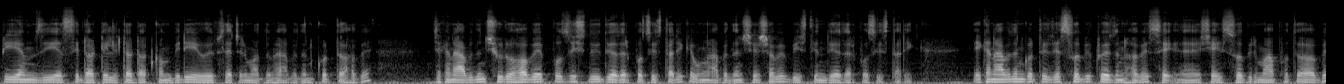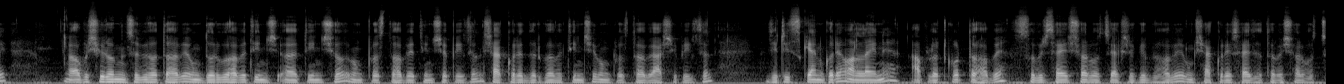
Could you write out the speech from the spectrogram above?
PMGSC dot teletalk dot com BD এই ওয়েবসাইটের মাধ্যমে আবেদন করতে হবে। যেখানে আবেদন শুরু হবে পঁচিশ দুই দুই হাজার পঁচিশ তারিখ এবং আবেদন শেষ হবে বিশ তিন দুই হাজার পঁচিশ তারিখ। এখানে আবেদন করতে যে ছবি প্রয়োজন হবে সেই ছবির মাপ হতে হবে, অবশ্যই রঙিন ছবি হতে হবে এবং দৈর্ঘ্য হবে তিনশো তিনশো এবং প্রস্থ হবে তিনশো পিক্সেল স্বাক্ষরের দৈর্ঘ্য হবে তিনশো এবং প্রস্থ হবে আশি পিক্সেল যেটি স্ক্যান করে অনলাইনে আপলোড করতে হবে। ছবির সাইজ সর্বোচ্চ একশো কেবি হবে এবং স্বাক্ষরের সাইজ হতে হবে সর্বোচ্চ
